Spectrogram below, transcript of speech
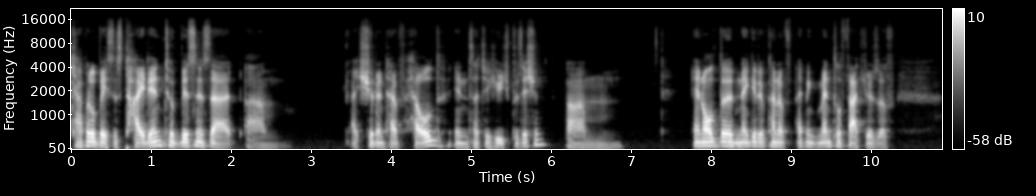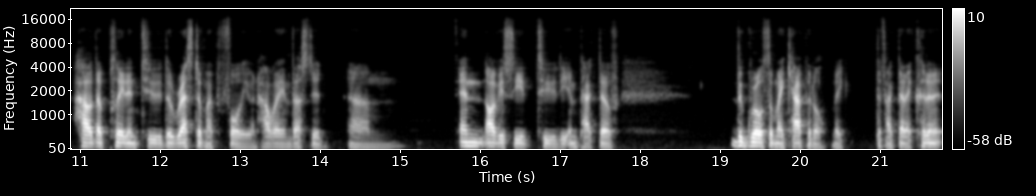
capital base is tied into a business that um, I shouldn't have held in such a huge position. Um, and all the negative kind of, I think, mental factors of how that played into the rest of my portfolio and how I invested. Um, and obviously to the impact of the growth of my capital, like the fact that I couldn't,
